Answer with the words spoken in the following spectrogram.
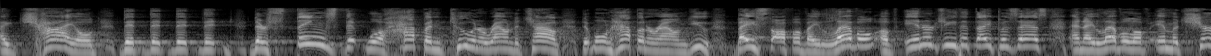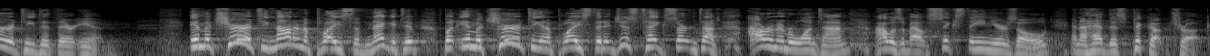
a child that, that, that, that there's things that will happen to and around a child that won't happen around you based off of a level of energy that they possess and a level of immaturity that they're in. Immaturity, not in a place of negative, but immaturity in a place that it just takes certain times. I remember one time, I was about 16 years old, and I had this pickup truck.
